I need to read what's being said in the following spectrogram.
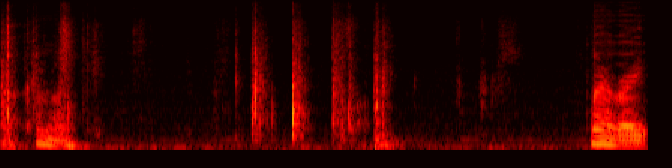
Oh, come on. All right.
